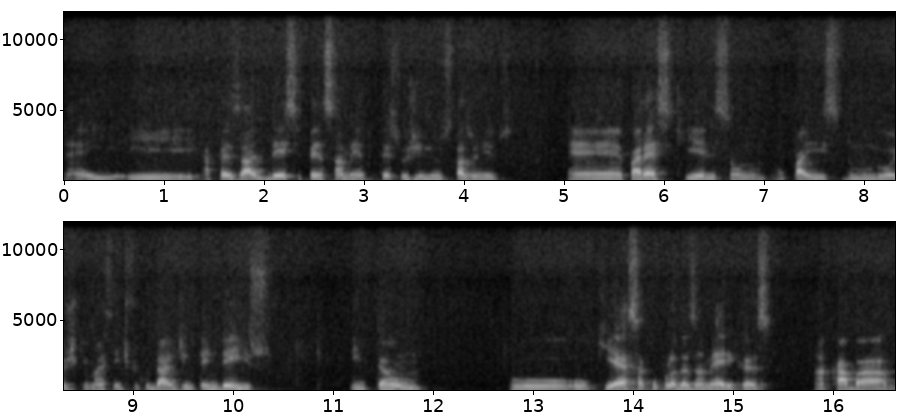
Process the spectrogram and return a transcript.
Né? E, e, apesar desse pensamento ter surgido nos Estados Unidos é, parece que eles são o país do mundo hoje que mais tem dificuldade de entender isso. Então, o, o que essa cúpula das Américas acaba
